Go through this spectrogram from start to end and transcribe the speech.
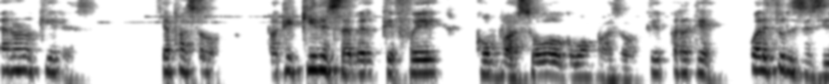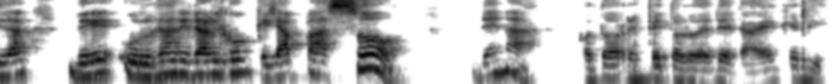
ya no lo quieres, ya pasó. ¿Para qué quieres saber qué fue, cómo pasó o cómo pasó? ¿Qué, ¿Para qué? ¿Cuál es tu necesidad de hurgar en algo que ya pasó? Nena, con todo respeto lo de nena, ¿eh, Kelly?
